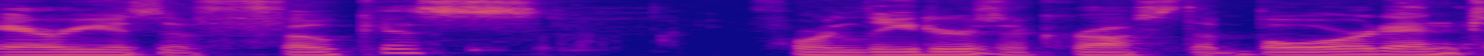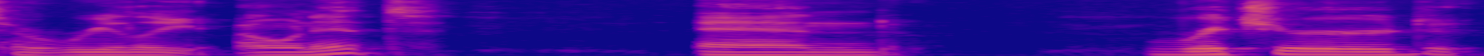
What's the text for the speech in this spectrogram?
areas of focus for leaders across the board and to really own it. And Richard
